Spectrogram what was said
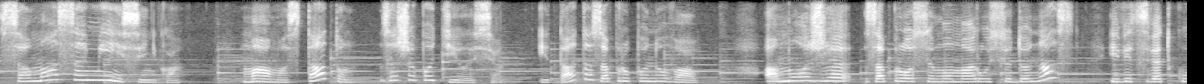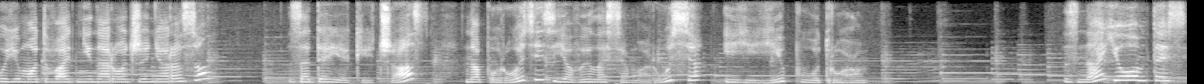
сама самісінька. Мама з татом зашепотілися, і тато запропонував. А може, запросимо Марусю до нас і відсвяткуємо два дні народження разом? За деякий час на порозі з'явилася Маруся і її подруга. Знайомтесь,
